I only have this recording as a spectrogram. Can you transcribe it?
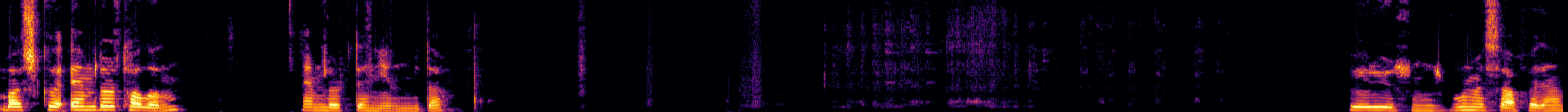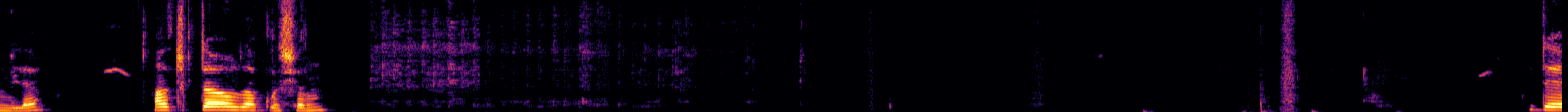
başka M4 alalım. M4 deneyelim bir de. Görüyorsunuz bu mesafeden bile. Azıcık daha uzaklaşalım. De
